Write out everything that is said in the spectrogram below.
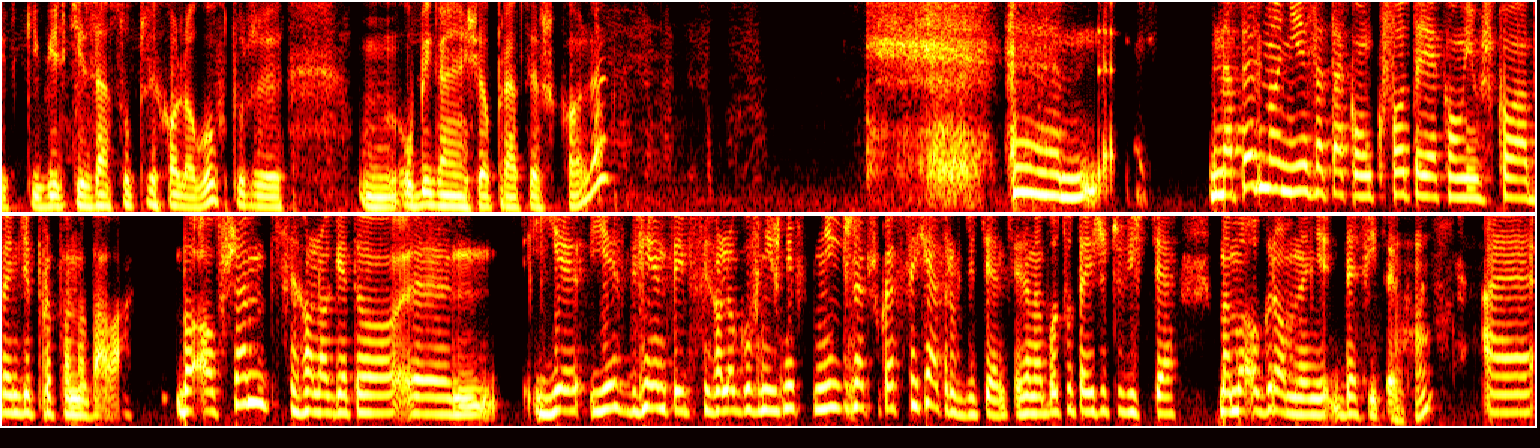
y, taki wielki zasób psychologów, którzy mm, ubiegają się o pracę w szkole? Na pewno nie za taką kwotę, jaką im szkoła będzie proponowała. Bo owszem, psychologia to je, jest więcej psychologów niż, niż na przykład psychiatrów dziecięcych, no bo tutaj rzeczywiście mamy ogromny deficyt. E,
